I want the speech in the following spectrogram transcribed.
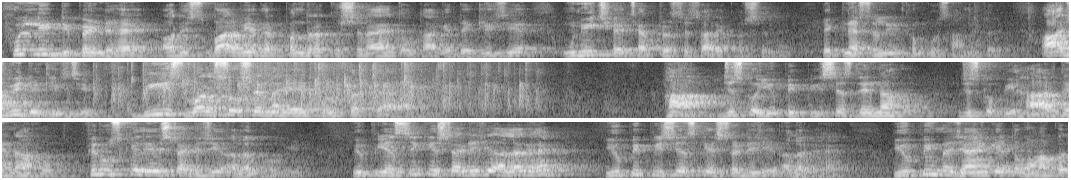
फुल्ली डिपेंड है और इस बार भी अगर पंद्रह क्वेश्चन आए तो उठा के देख लीजिए, उन्हीं छः चैप्टर से सारे क्वेश्चन हैं। एक नेशनल इनकम को शामिल करें। आज भी देख लीजिए, बीस वर्षों से मैं यही प्रूफ करके आया हूँ। हाँ जिसको यूपी पीसीएस देना हो, जिसको बिहार देना हो, फिर उसके लिए स्ट्रैटेजी अलग होगी। यूपीएससी की स्ट्रैटेजी अलग है यूपी पीसीएस की स्ट्रैटेजी अलग है। यूपी में जाएँगे तो वहाँ पर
